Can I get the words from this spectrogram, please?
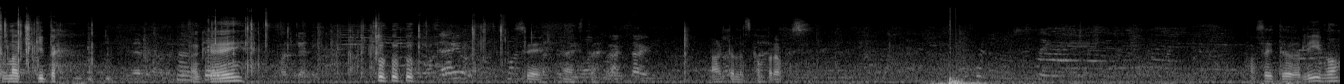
Es más chiquita. Ok. sí, ahí está. Ahorita las compramos. Aceite de olivo.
